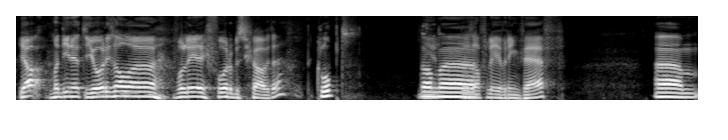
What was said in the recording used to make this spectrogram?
Ja, maar die net de Jor is al volledig voorbeschouwd. Hè? Klopt. Dan, Die- dat is aflevering 5. Ehm,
